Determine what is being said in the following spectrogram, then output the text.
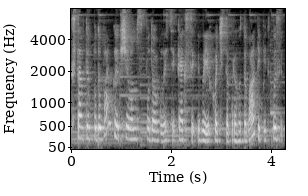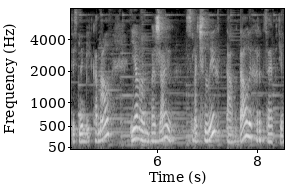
Ставте вподобайку, якщо вам сподобались ці кекси і ви їх хочете приготувати. Підписуйтесь на мій канал. Я вам бажаю смачних та вдалих рецептів.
